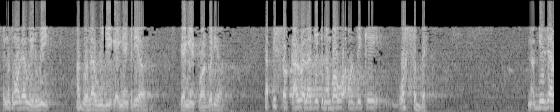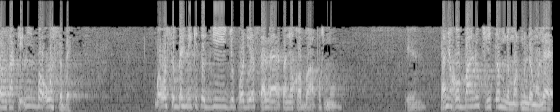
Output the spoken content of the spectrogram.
Setengah-setengah gawe duit. Baguslah duit geng ke dia. Geng keluarga dia. Tapi sekarang lagi kena bawa orang fikir wah sebeh. Nak pergi ziarah sakit ni bawa wah sebeh. Bawa sebeh ni kita pergi jumpa dia salah tanya khabar apa semua. Ya. tanya khabar ni cerita benda molek.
